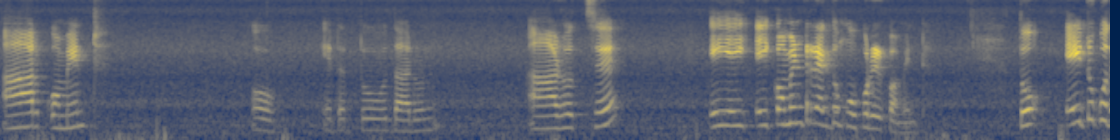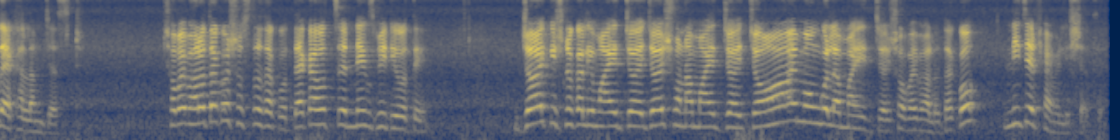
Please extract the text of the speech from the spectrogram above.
আর কমেন্ট ও, এটা তো দারুণ। আর হচ্ছে, এই এই এই কমেন্টের একদম ওপরের কমেন্ট। তো এইটুকু দেখালাম জাস্ট সবাই ভালো থাকো, সুস্থ থাকো। দেখা হচ্ছে নেক্সট ভিডিওতে জয় কৃষ্ণকালী মায়ের জয় জয় সোনা মায়ের জয় জয় মঙ্গলা মায়ের জয়। সবাই ভালো থাকো। নিজের ফ্যামিলির সাথে।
